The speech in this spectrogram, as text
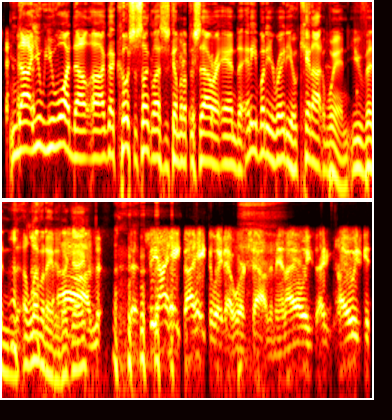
no, you you won. Now uh, I've got Costa sunglasses coming up this hour, and uh, anybody in radio cannot win. You've been eliminated. Okay. Ah, n- see, I hate I hate the way that works out, man. I always I, I always get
